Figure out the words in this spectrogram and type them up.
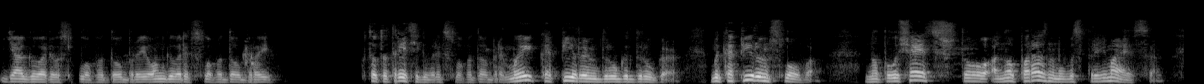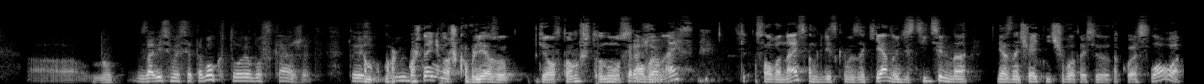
я говорю слово добрый, он говорит слово добрый, кто-то третий говорит слово добрый. Мы копируем друг друга. Мы копируем слово но получается, что оно по-разному воспринимается. А, ну, в зависимости от того, кто его скажет. То есть... Можно я немножко влезу? Дело в том, что ну, слово nice, слово nice в английском языке, оно действительно не означает ничего. То есть это такое слово,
